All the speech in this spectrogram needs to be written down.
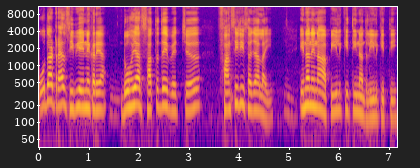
ਉਹਦਾ ਟ੍ਰਾਇਲ ਸੀਬੀਆਈ ਨੇ ਕਰਿਆ। 2007 ਦੇ ਵਿੱਚ ਫਾਂਸੀ ਦੀ ਸਜ਼ਾ ਲਾਈ। ਇਹਨਾਂ ਨੇ ਨਾ ਅਪੀਲ ਕੀਤੀ, ਨਾ ਦਲੀਲ ਕੀਤੀ।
